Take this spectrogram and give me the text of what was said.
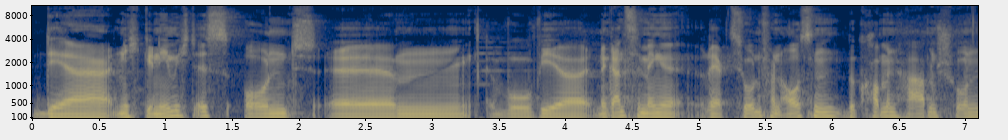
der nicht genehmigt ist und ähm, wo wir eine ganze Menge Reaktionen von außen bekommen haben schon.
